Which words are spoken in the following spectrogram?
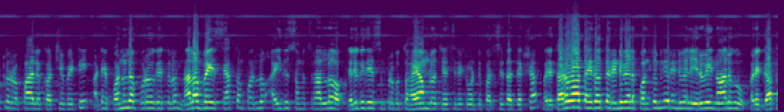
కోట్ల రూపాయలు ఖర్చు పెట్టి అంటే పనుల పురోగతిలో నలభై శాతం పనులు ఐదు సంవత్సరాల్లో తెలుగుదేశం ప్రభుత్వ హయాంలో చేసినటువంటి పరిస్థితి అధ్యక్ష. మరి తర్వాత ఏదైతే రెండు వేల పంతొమ్మిది రెండు వేల ఇరవై నాలుగు మరి గత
